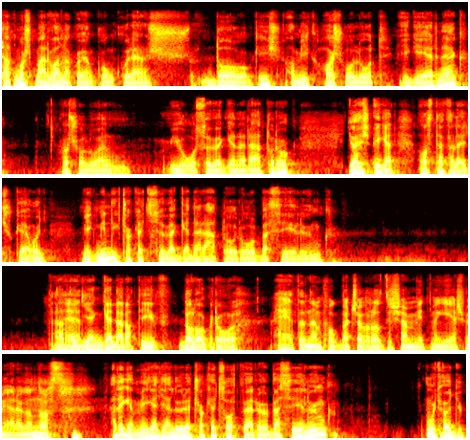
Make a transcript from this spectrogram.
Tehát most már vannak olyan konkurens dolgok is, amik hasonlót ígérnek, hasonlóan jó szöveggenerátorok. Ja, és igen, azt ne felejtsük el, hogy még mindig csak egy szöveggenerátorról beszélünk. Tehát, Tehát egy ilyen generatív dologról. Helyetted nem fog becsavarozni semmit, meg ilyesmi, erre gondolsz? Hát igen, még egyelőre csak egy szoftverről beszélünk, úgyhogy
